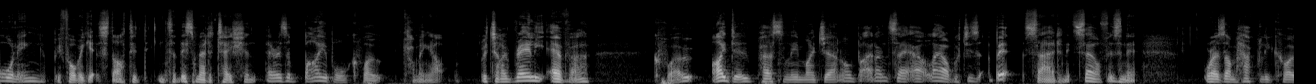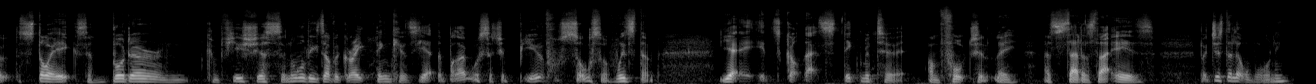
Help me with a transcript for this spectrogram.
Warning before we get started into this meditation, there is a Bible quote coming up, which I rarely ever quote. I do personally in my journal, but I don't say it out loud, which is a bit sad in itself, isn't it? Whereas I'm happily quote the Stoics and Buddha and Confucius and all these other great thinkers, yet the Bible is such a beautiful source of wisdom. Yet it's got that stigma to it, unfortunately, as sad as that is. But just a little warning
